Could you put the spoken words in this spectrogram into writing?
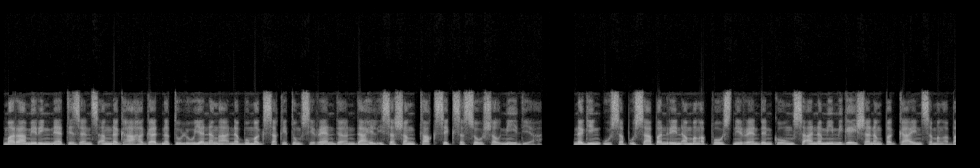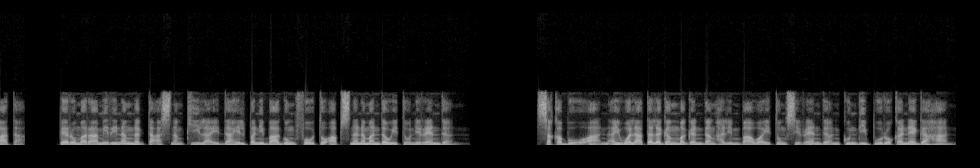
Marami ring netizens ang naghahagad na tuluyan na nga na bumagsak itong si Rendon dahil isa siyang toxic sa social media. Naging usap-usapan rin ang mga post ni Rendon kung saan namimigay siya ng pagkain sa mga bata. Pero marami rin ang nagtaas ng kilay dahil panibagong photo ops na naman daw ito ni Rendon. Sa kabuuan ay wala talagang magandang halimbawa itong si Rendon kundi puro kanegahan.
